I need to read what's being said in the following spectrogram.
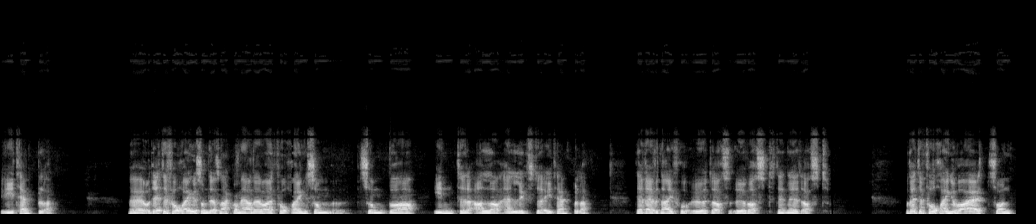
i tempelet. Uh, og Dette forhenget som det er snakk om her, det var et forheng som som var inn til det aller helligste i tempelet. Det revna fra øverst til nederst. Og Dette forhenget var et sånt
